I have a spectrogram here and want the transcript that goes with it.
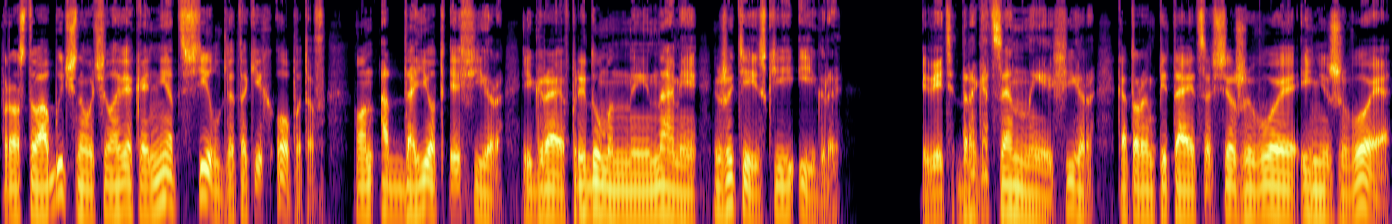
Просто у обычного человека нет сил для таких опытов. Он отдает эфир, играя в придуманные нами житейские игры. Ведь драгоценный эфир, которым питается все живое и неживое,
